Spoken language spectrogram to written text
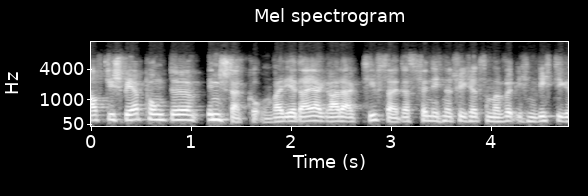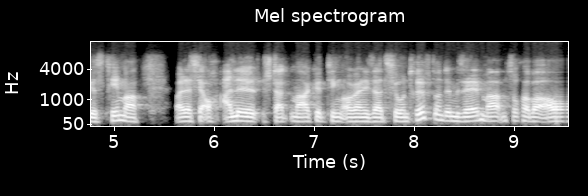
auf die Schwerpunkte Innenstadt gucken, weil ihr da ja gerade aktiv seid. Das finde ich natürlich jetzt nochmal wirklich ein wichtiges Thema, weil das ja auch alle Stadtmarketing-Organisationen trifft und im selben Abendzug aber auch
